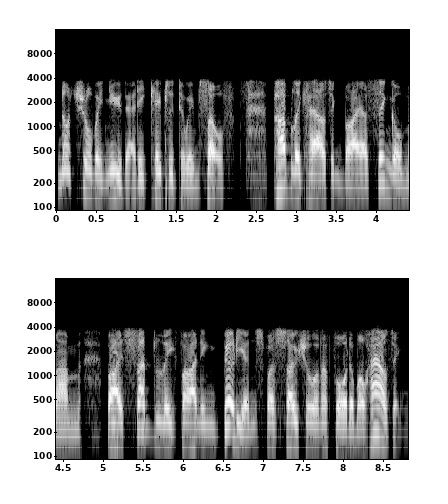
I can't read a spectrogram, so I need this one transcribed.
Not sure we knew that, he keeps it to himself. Public housing by a single mum by suddenly finding billions for social and affordable housing.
